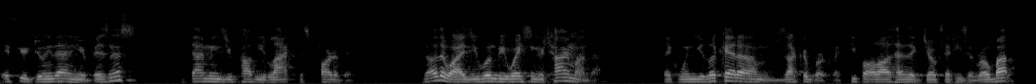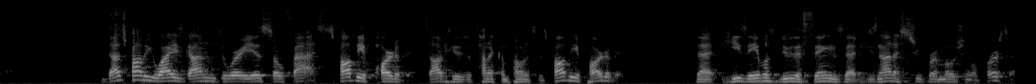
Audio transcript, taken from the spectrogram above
If you're doing that in your business, that means you probably lack this part of it. Because otherwise, you wouldn't be wasting your time on that. It's like when you look at um, Zuckerberg, like people a lot of times like jokes that he's a robot. That's probably why he's gotten to where he is so fast. It's probably a part of it. It's obviously there's a ton of components. It's probably a part of it that he's able to do the things that he's not a super emotional person.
